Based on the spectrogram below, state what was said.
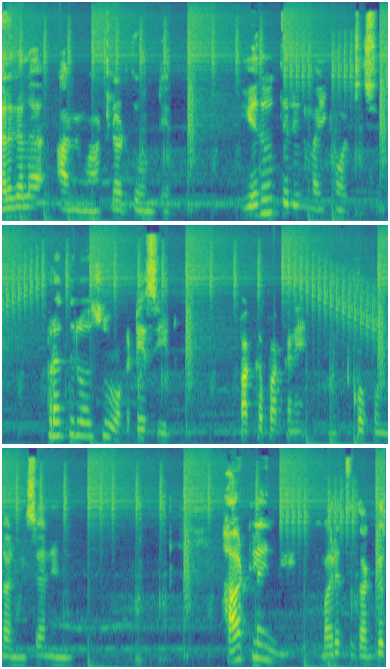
గలగల ఆమె మాట్లాడుతూ ఉంటే ఏదో తెలియని మైకం వచ్చేసింది. ప్రతిరోజు ఒకటే సీటు. పక్క పక్కనే ముట్టుకోకుండా నిషా నేను హాట్ లైన్ని మరింత దగ్గర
